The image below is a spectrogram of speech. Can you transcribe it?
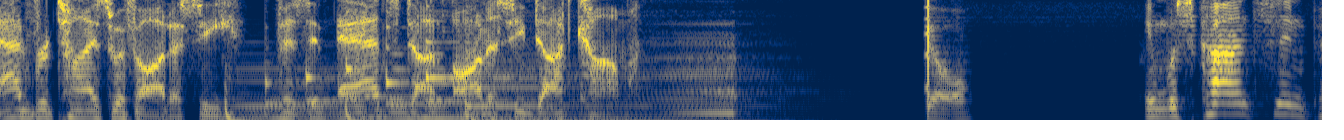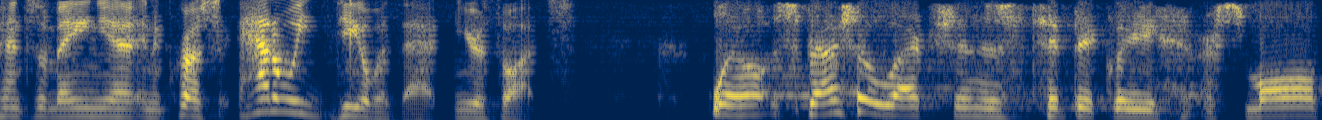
Advertise with Odyssey. Visit ads.odyssey.com. In Wisconsin, Pennsylvania, and across, how do we deal with that? Your thoughts? Well, special elections typically are small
